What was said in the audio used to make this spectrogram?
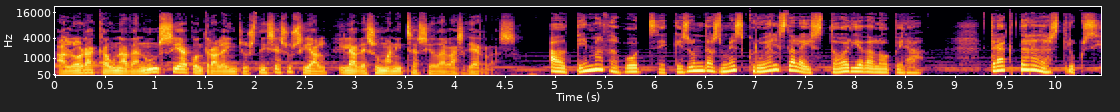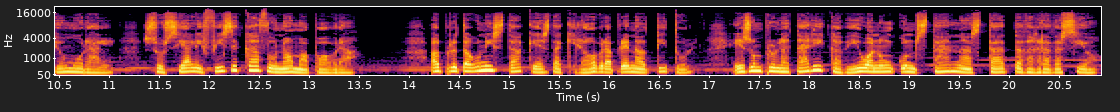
alhora que una denúncia contra la injustícia social i la deshumanització de les guerres. El tema de Botzek és un dels més cruels de la història de l'òpera tracta la destrucció moral, social i física d'un home pobre. El protagonista, que és de qui l'obra pren el títol, és un proletari que viu en un constant estat de degradació,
